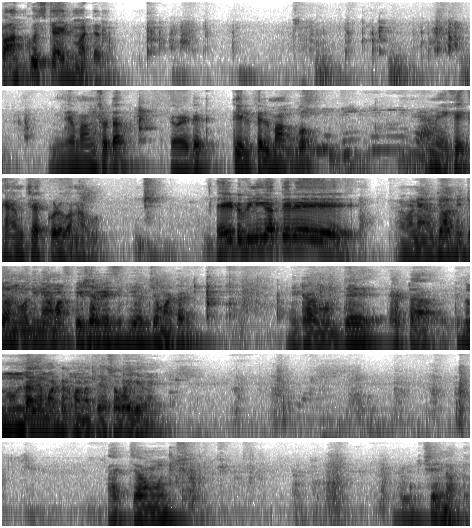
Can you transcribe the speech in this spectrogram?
পাঙ্কু স্টাইল মাটন যে মাংসটা, এবার এটা তেল ফেল মাখবো। মেখে ঘ্যাম চ্যাক করে বানাবো। এই একটু ভিনিগার দে রে। মানে জাতির জন্মদিনে আমার স্পেশাল রেসিপি হচ্ছে মাটন এটার মধ্যে একটা কিন্তু নুন লাগে মাটন বানাতে সবাই জানেন। এক চামচ উঠছেই না তো।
